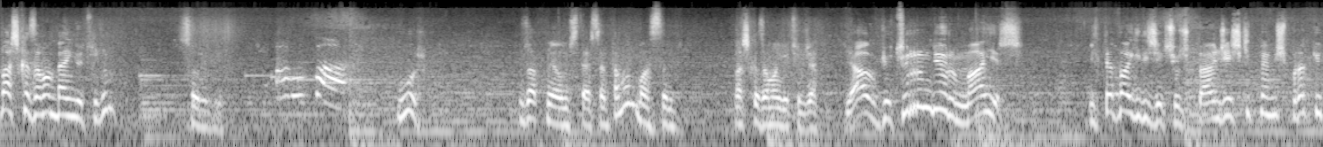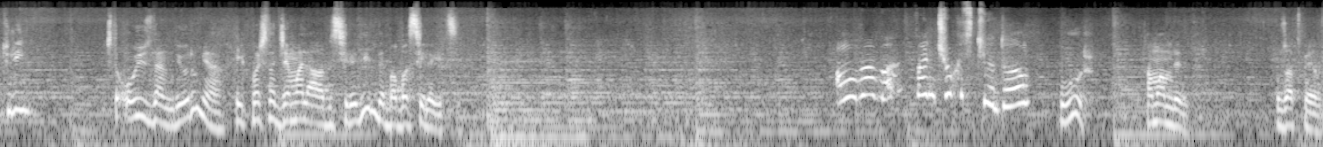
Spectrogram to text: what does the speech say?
başka zaman ben götürürüm. Sorun değil. Baba. Uğur. Uzatmayalım istersen tamam mı aslanım? Başka zaman götüreceğim. Ya götürürüm diyorum Mahir. İlk defa gidecek çocuk. Daha önce hiç gitmemiş. Bırak götüreyim. İşte o yüzden diyorum ya ilk başına Cemal abisiyle değil de babasıyla gitsin. Ama baba ben çok istiyordum. Uğur. Tamam dedim. Uzatmayalım.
